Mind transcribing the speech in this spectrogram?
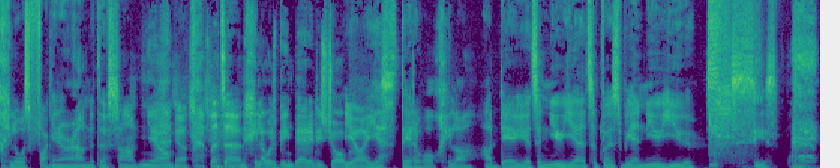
Gilo was fucking around with the sound. Yeah. yeah. But uh, And Gila was being bad at his job. Yeah, yes, terrible, Gila. How dare you? It's a new year. It's supposed to be a new you. Cease.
